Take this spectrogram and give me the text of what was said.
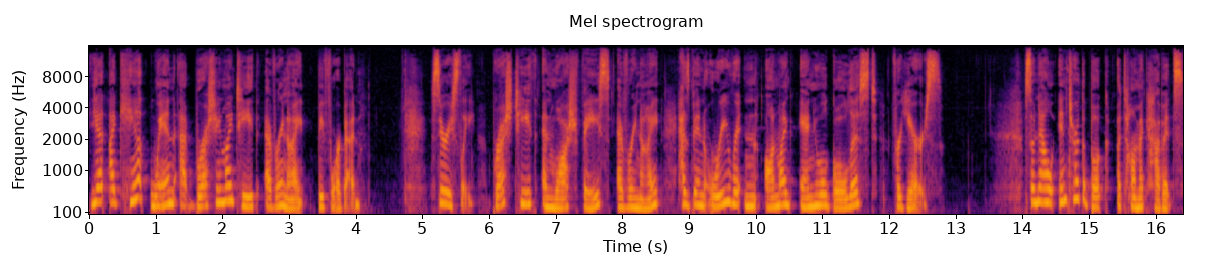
Yet I can't win at brushing my teeth every night before bed. Seriously, brush teeth and wash face every night has been rewritten on my annual goal list for years. So now enter the book Atomic Habits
